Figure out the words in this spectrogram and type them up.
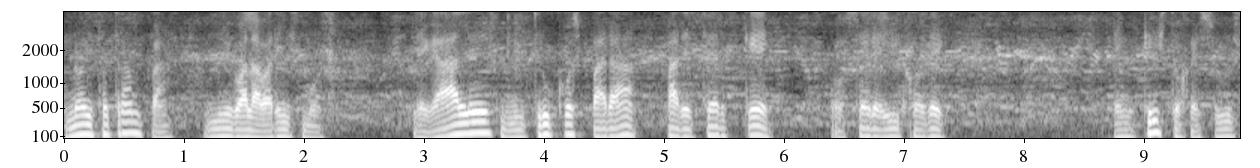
no hizo trampa ni balabarismos legales ni trucos para parecer que o ser el Hijo de. En Cristo Jesús,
